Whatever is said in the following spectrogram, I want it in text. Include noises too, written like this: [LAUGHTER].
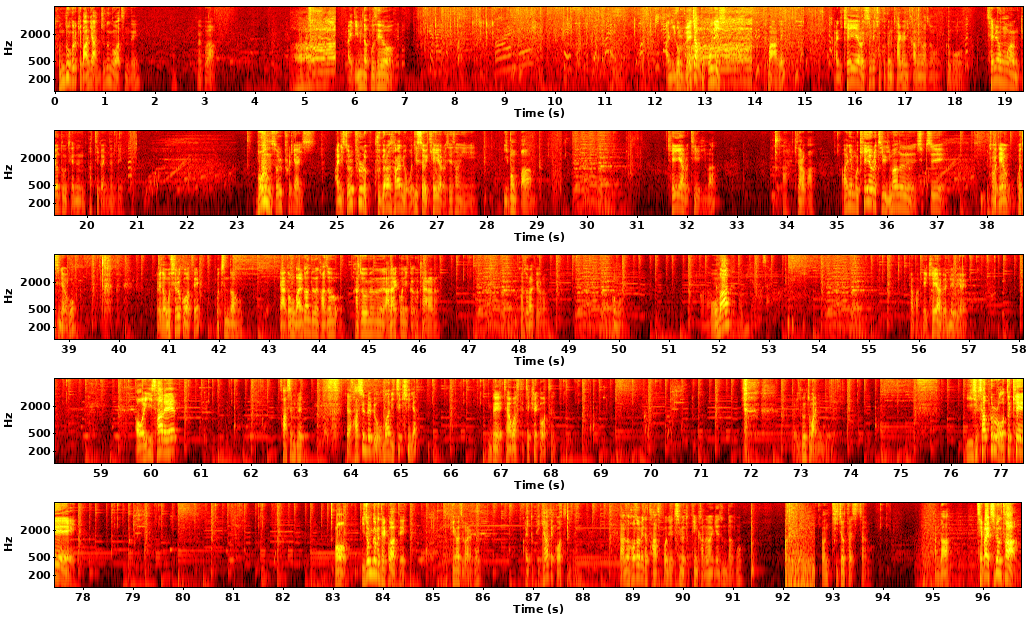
돈도 그렇게 많이 안 주는 것 같은데? 어? 왜 뭐야? 아니, 님이나 보세요. 아니 이걸 왜 자꾸 보내? 씨. 그만 안 해? 아니 KA로 12층 구별은 당연히 가능하죠. 그 뭐 세 명만 껴도 되는 파티가 있는데. 뭔 솔풀이야 이씨. 아니 솔플로 구별한 사람이 어디 있어요 KA로 세상에. 이번 밤. KR로 딜 2만? 아 기다려봐 아니 뭐 KR로 딜 2만은 쉽지 저거 내역 못 고치냐고? [LAUGHS] 왜 너무 싫을 것 같아? 고친다고? 야 너무 말도 안 되는 가져, 가져오면은 안 할 거니까 그렇게 알아라 거절할게 그러면 어머 5만? 잠깐만 내 KR 몇 렙이야 이거 어이 사렙 40랩. 야 40랩에 5만이 찍히냐? 근데 제가 봤을 때 찍힐 것 같은. [LAUGHS] 이건 좀 아닌데. 24%를 어떻게 어, 이 정도면 될 것 같아. 도핑하지 말고. 아니, 도핑 해야 될 것 같은데. 나는 허접이다 다섯 번 외치면 도핑 가능하게 해준다고? 넌 뒤졌다 진짜로 간다 제발 치명타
